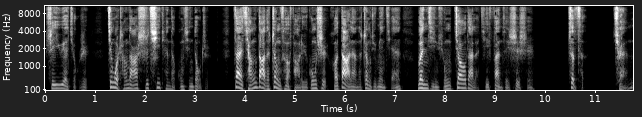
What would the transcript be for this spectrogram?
十一月九日，经过长达十七天的攻心斗智。在强大的政策、法律攻势和大量的证据面前，温锦雄交代了其犯罪事实。至此，全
